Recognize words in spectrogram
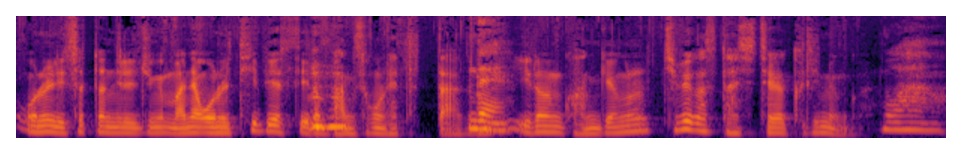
오늘 있었던 일 중에 만약 오늘 TBS 이런 mm-hmm. 방송을 했었다. 네. 이런 광경을 집에 가서 다시 제가 그리는 거예요. Wow.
